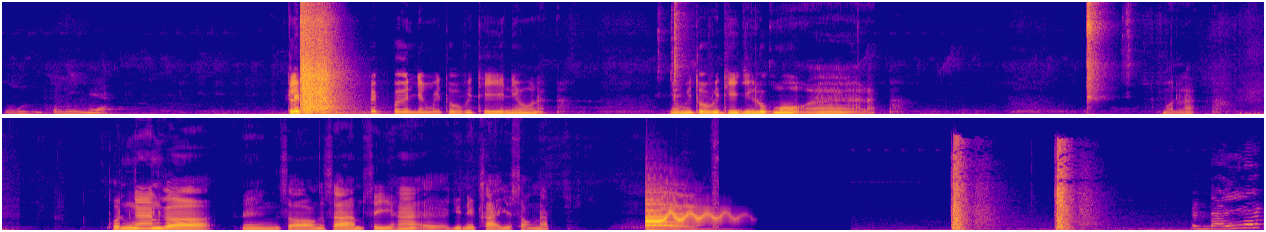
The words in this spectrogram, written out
โอ้คนนี้เนี่ยคลิปคลิปปืนยังไม่ถูกวิธีนิ้วน่ะ ยังไม่ถูกวิธียิงลูกโม่อ่าละหมดละ ผลงานก็หนึ่งสองสามสี่ห้าเออ อยู่ในข่ายอยู่สองนัด เป็นไดเล็ก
